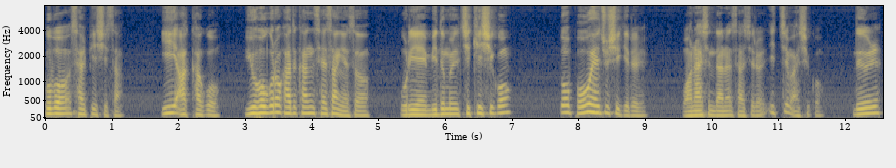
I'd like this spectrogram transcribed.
굽어 살피시사 이 악하고 유혹으로 가득한 세상에서 우리의 믿음을 지키시고 또 보호해 주시기를 원하신다는 사실을 잊지 마시고 늘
